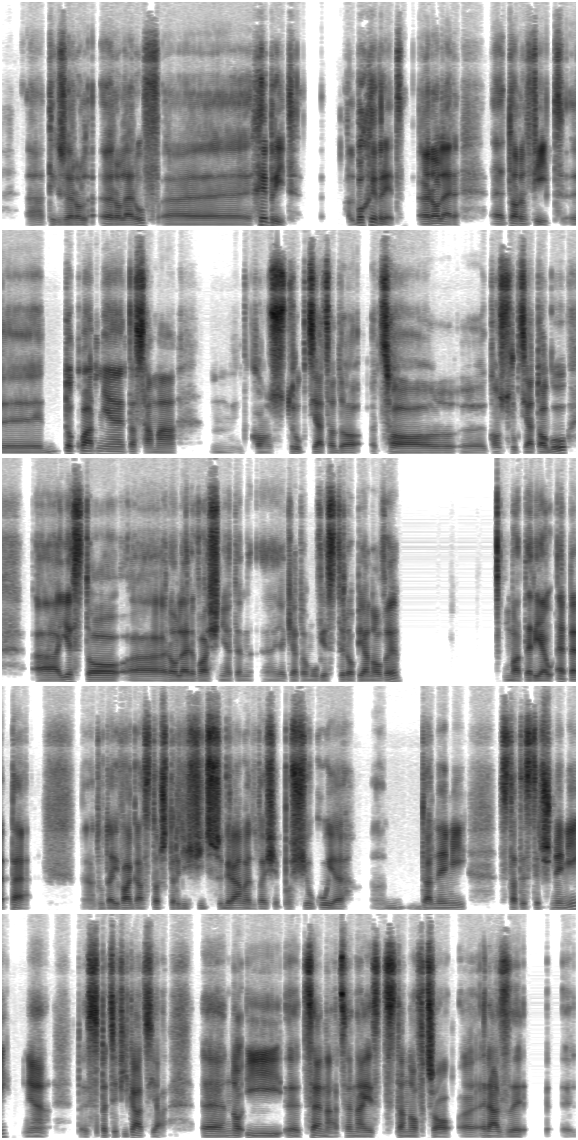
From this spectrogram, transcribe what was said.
tychże rollerów. Hybrid albo hybryd, roller Torn Fit. Dokładnie ta sama Mm, konstrukcja co do co y, konstrukcja togu. Jest to e, roller właśnie ten, e, jak ja to mówię, styropianowy. Materiał EPP. E, tutaj waga 143 gramy, tutaj się posiłkuje danymi statystycznymi. Nie, to jest specyfikacja. No i cena. Cena jest stanowczo razy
